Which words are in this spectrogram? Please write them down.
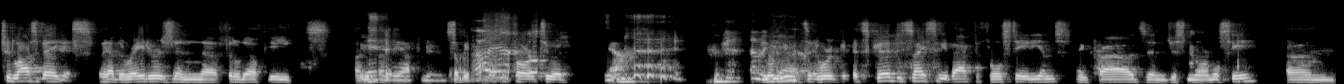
to Las Vegas. We have the Raiders and uh, Philadelphia Eagles on yeah. Sunday afternoon. So we're oh, looking forward to it. Yeah. it's, it's, good. It's nice to be back to full stadiums and crowds and just normalcy. Um,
